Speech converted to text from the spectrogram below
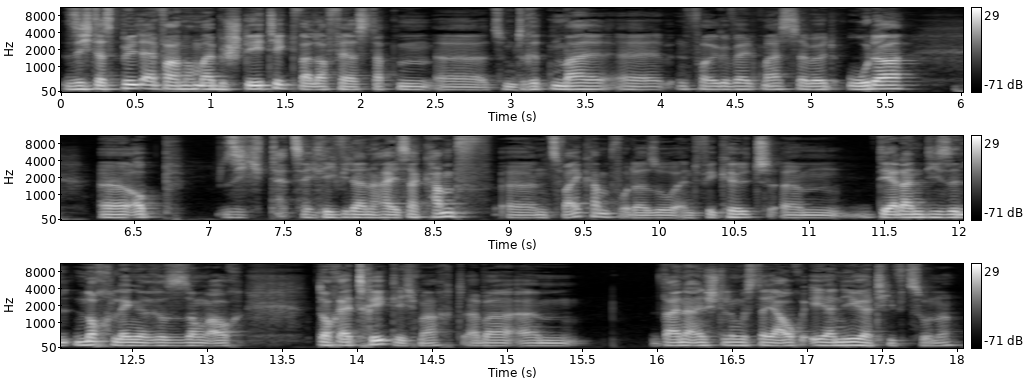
sich das Bild einfach nochmal bestätigt, weil auch Verstappen äh, zum dritten Mal äh, in Folge Weltmeister wird. Oder äh, ob sich tatsächlich wieder ein heißer Kampf, äh, ein Zweikampf oder so entwickelt, ähm, der dann diese noch längere Saison auch doch erträglich macht. Aber ähm, deine Einstellung ist da ja auch eher negativ zu, ne?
